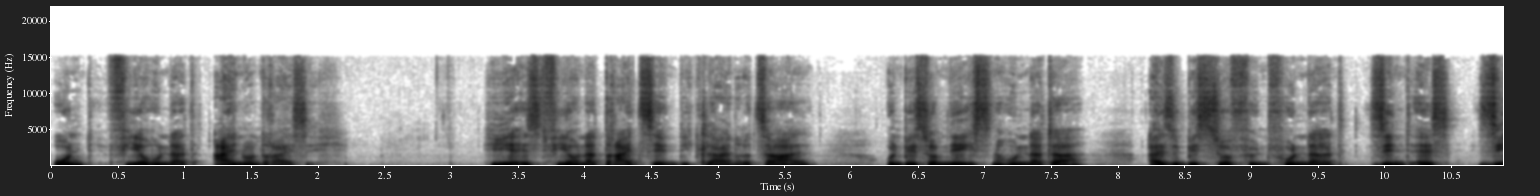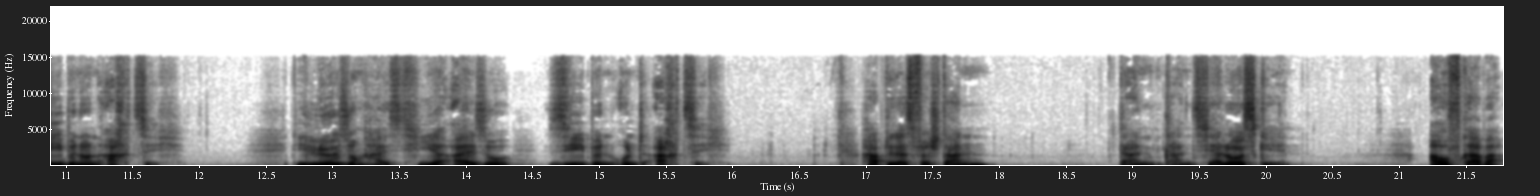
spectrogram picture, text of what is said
und 431. Hier ist 413 die kleinere Zahl und bis zum nächsten Hunderter, also bis zur 500, sind es 87. Die Lösung heißt hier also 87. Habt ihr das verstanden? Dann kann's ja losgehen. Aufgabe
